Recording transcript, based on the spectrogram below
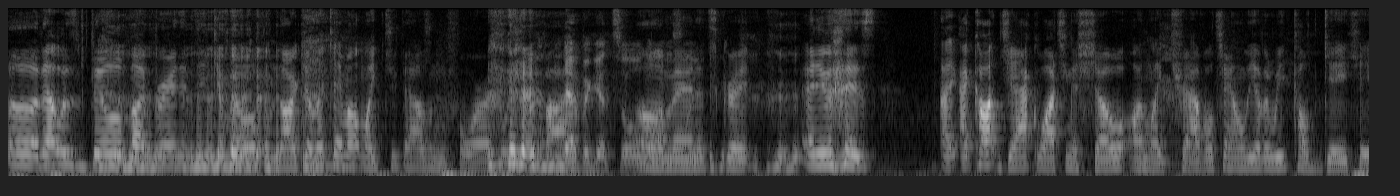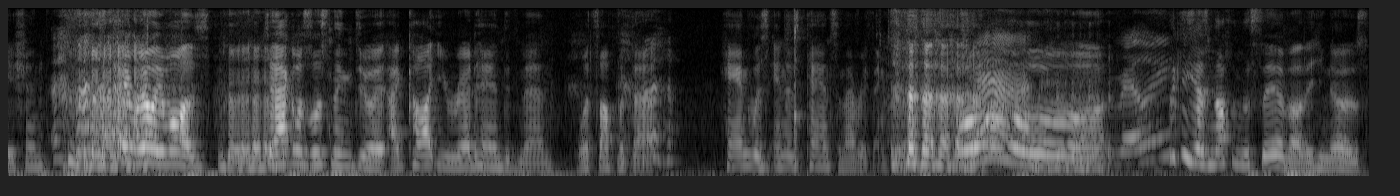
Oh, that was Bill by Brandon DiCamillo from Narco. That came out in like 2004, I believe. or five. Never gets old. Oh honestly. man, it's great. Anyways, I, I caught Jack watching a show on like Travel Channel the other week called Gaycation. it really was. Jack was listening to it. I caught you red-handed, man. What's up with that? Hand was in his pants and everything. Too. Oh. Really? Look, he has nothing to say about it. He knows.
